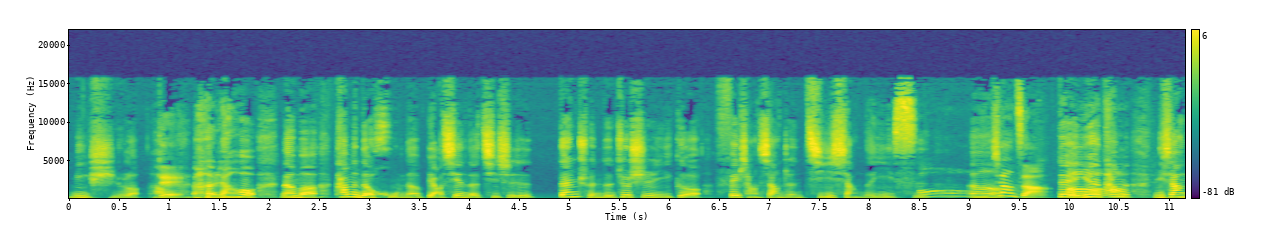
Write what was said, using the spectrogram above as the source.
觅食了，对，然后那么他们的虎呢，表现的其实单纯的就是一个非常象征吉祥的意思。哦，嗯，这样子啊，对，因为他们，你想想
